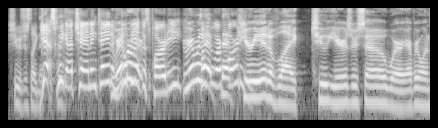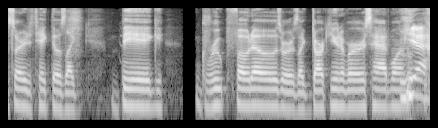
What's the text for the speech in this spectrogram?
She was just like, "Yes, we got Channing Tatum. He'll be at this party. Remember Come that, to our that party." period of like two years or so where everyone started to take those like big group photos or it was like Dark Universe had one. Yeah.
